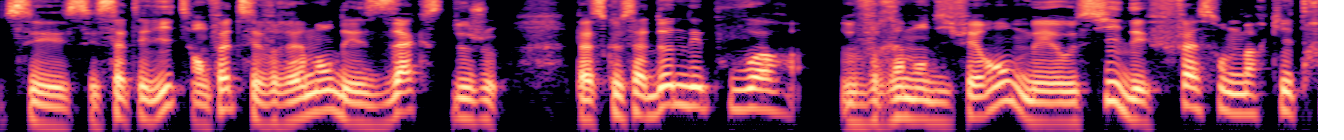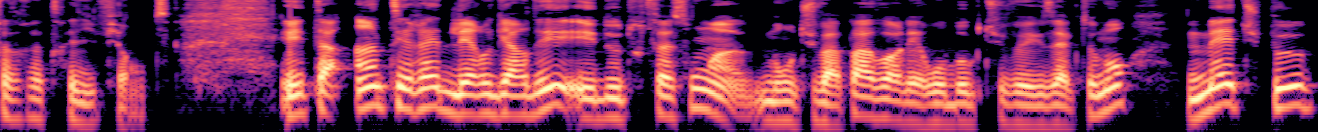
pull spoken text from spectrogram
ces, ces satellites, en fait, c'est vraiment des axes de jeu. Parce que ça donne des pouvoirs vraiment différents, mais aussi des façons de marquer très très très différentes. Et tu as intérêt de les regarder, et de toute façon, hein, bon, tu vas pas avoir les robots que tu veux exactement, mais tu peux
